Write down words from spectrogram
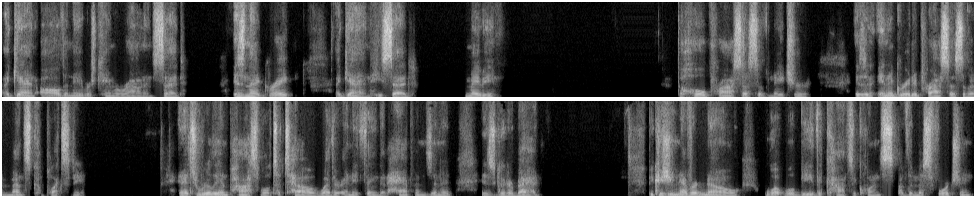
Again, all the neighbors came around and said, Isn't that great? Again, he said, Maybe. The whole process of nature is an integrated process of immense complexity. And it's really impossible to tell whether anything that happens in it is good or bad. Because you never know what will be the consequence of the misfortune,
